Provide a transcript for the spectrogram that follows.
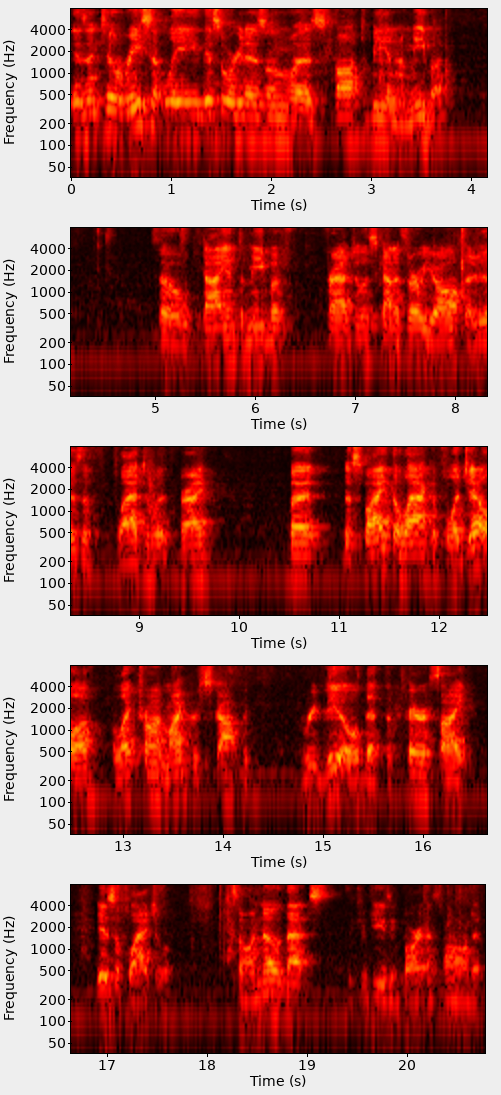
is until recently, this organism was thought to be an amoeba. So Dientamoeba fragilis kind of throw you off that it is a flagellate, right? But despite the lack of flagella, electron microscopic revealed that the parasite is a flagellate. So I know that's the confusing part. That's why I wanted to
